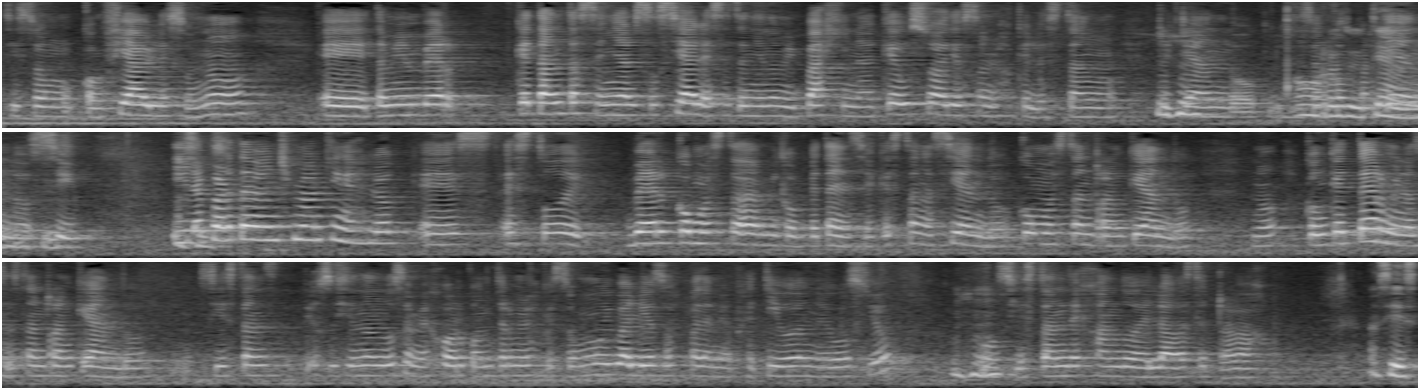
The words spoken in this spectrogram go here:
si son confiables o no. Eh, también ver qué tanta señal social está teniendo mi página, qué usuarios son los que lo están tuiteando, que lo están compartiendo. Sí. Y la parte de benchmarking es, lo, es esto de ver cómo está mi competencia, qué están haciendo, cómo están rankeando, ¿no? con qué términos están rankeando, si están posicionándose mejor con términos que son muy valiosos para mi objetivo de negocio o si están dejando de lado este trabajo. Así es.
